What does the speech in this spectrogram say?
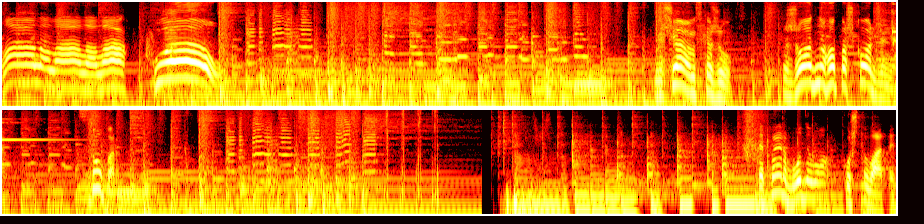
Ла-ла-ла-ла-ла. Воу! Ну що я вам скажу? Жодного пошкодження. Супер! Тепер будемо куштувати.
